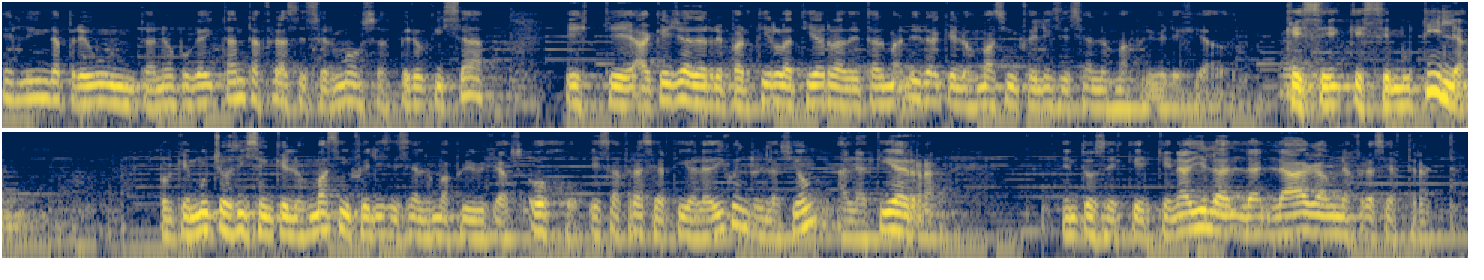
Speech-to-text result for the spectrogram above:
Es linda pregunta, ¿no? Porque hay tantas frases hermosas, pero quizá este, aquella de repartir la tierra de tal manera que los más infelices sean los más privilegiados. Que se, que se mutila, porque muchos dicen que los más infelices sean los más privilegiados. Ojo, esa frase Artigas la dijo en relación a la tierra. Entonces, que, que nadie la haga una frase abstracta.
